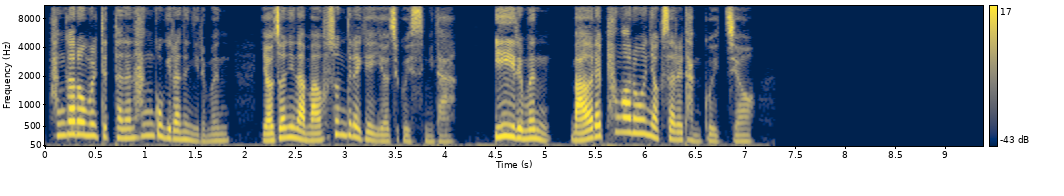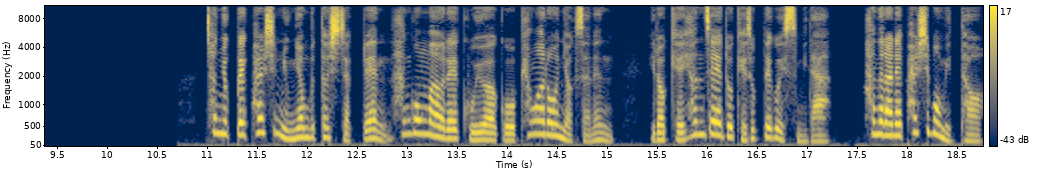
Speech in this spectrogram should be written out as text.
한가로움을 뜻하는 한곡이라는 이름은 여전히 남아 후손들에게 이어지고 있습니다. 이 이름은 마을의 평화로운 역사를 담고 있지요. 1686년부터 시작된 한곡마을의 고요하고 평화로운 역사는 이렇게 현재에도 계속되고 있습니다. 하늘 아래 85m,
